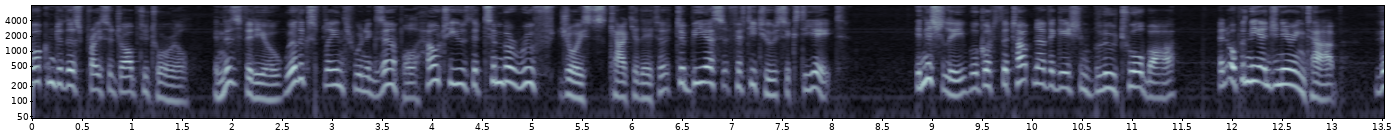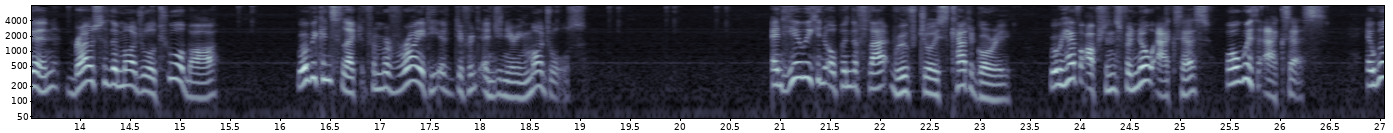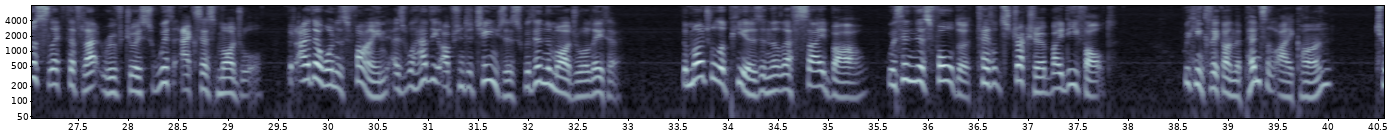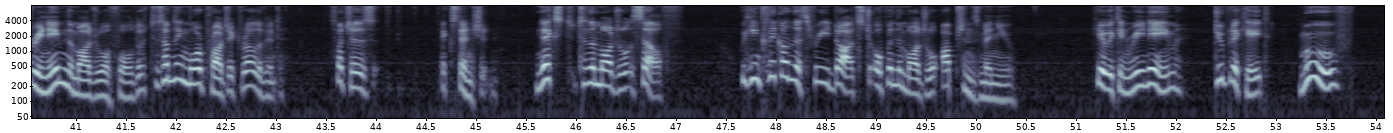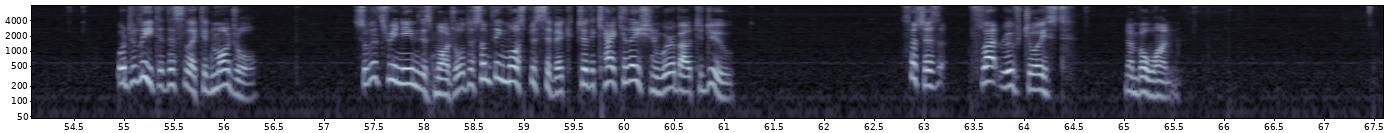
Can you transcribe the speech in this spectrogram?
welcome to this Price a Job tutorial. In this video, we'll explain through an example how to use the timber roof joists calculator to BS5268. Initially, we'll go to the top navigation blue toolbar and open the Engineering tab. Then, browse to the Module toolbar, where we can select from a variety of different engineering modules. And here we can open the Flat Roof Joist category, where we have options for no access or with access and we'll select the flat roof joist with access module, but either one is fine as we'll have the option to change this within the module later. The module appears in the left sidebar within this folder titled Structure by default. We can click on the pencil icon to rename the module folder to something more project relevant, such as Extension. Next to the module itself, we can click on the three dots to open the module options menu. Here we can rename, duplicate, move, or delete the selected module. So let's rename this module to something more specific to the calculation we're about to do, such as flat roof joist number 1.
